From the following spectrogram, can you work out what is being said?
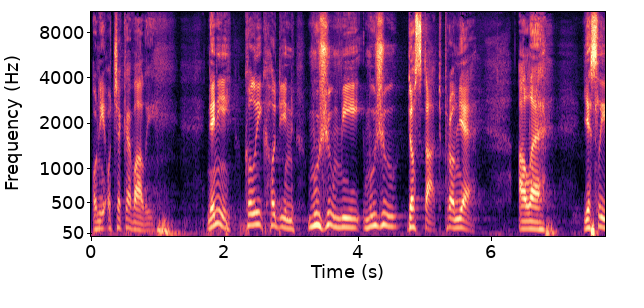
oni očekávali. Není, kolik hodin můžu, mít, můžu dostat pro mě, ale jestli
